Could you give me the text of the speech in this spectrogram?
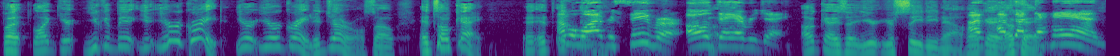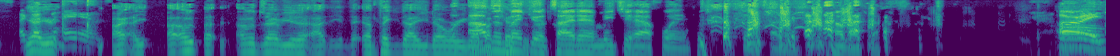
But like, you're you could be. You're a great. You're you're a great in general. So it's okay. It, I'm a wide receiver all day, every day. Okay, so you're you're CD now. Okay, I've, I've okay. got the hands. I yeah, got the hands. I, I, I, I, will drive you. I, I think now you know where you got. I'll just catches. make you a tight end, meet you halfway. How about that? All right.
